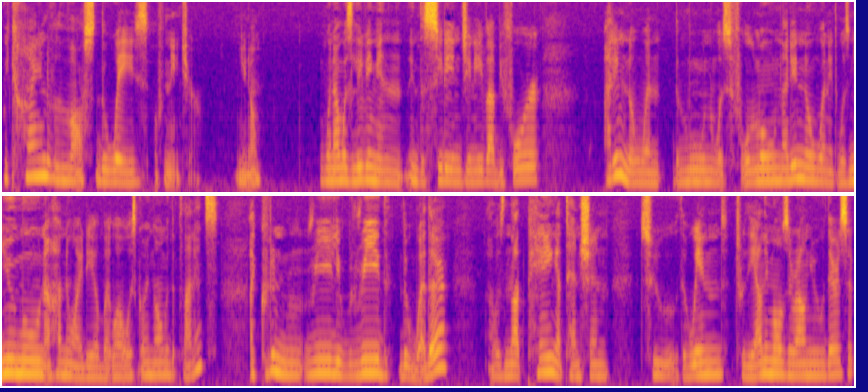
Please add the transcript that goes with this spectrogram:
we kind of lost the ways of nature, you know? When I was living in, in the city in Geneva before, I didn't know when the moon was full moon. I didn't know when it was new moon. I had no idea about what was going on with the planets. I couldn't really read the weather. I was not paying attention to the wind, to the animals around you. There's a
